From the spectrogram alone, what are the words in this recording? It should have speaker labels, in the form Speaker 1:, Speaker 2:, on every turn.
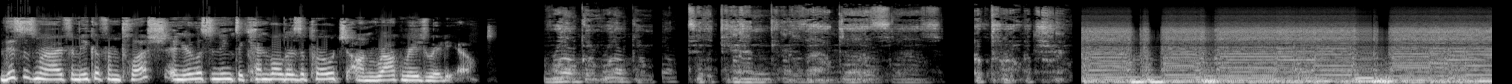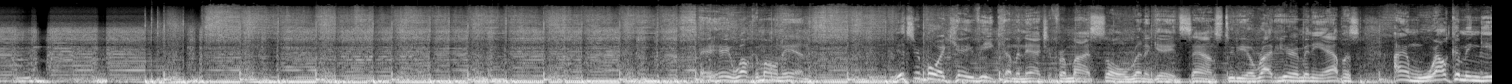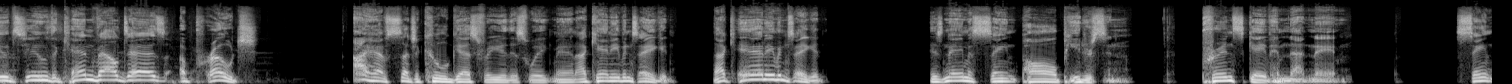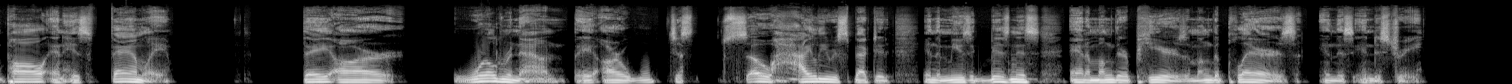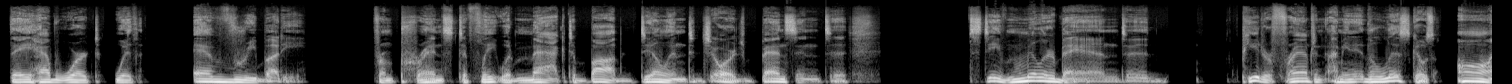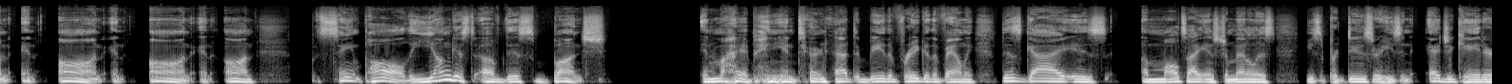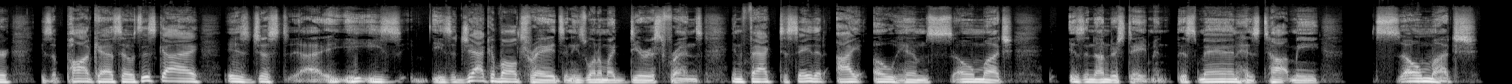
Speaker 1: This is Mariah Famika from Plush, and you're listening to Ken Valdez Approach on Rock Rage Radio.
Speaker 2: Welcome, welcome to Ken Valdez Approach.
Speaker 3: Hey, hey, welcome on in. It's your boy KV coming at you from my Soul Renegade Sound Studio right here in Minneapolis. I am welcoming you to the Ken Valdez Approach. I have such a cool guest for you this week, man. I can't even take it. I can't even take it. His name is St. Paul Peterson. Prince gave him that name. St. Paul and his family, they are world renowned. They are just so highly respected in the music business and among their peers, among the players in this industry. They have worked with everybody from Prince to Fleetwood Mac to Bob Dylan to George Benson to Steve Miller Band to Peter Frampton. I mean, the list goes on and on and on and on. But St. Paul, the youngest of this bunch, in my opinion, turned out to be the freak of the family. This guy is a multi instrumentalist. He's a producer. He's an educator. He's a podcast host. This guy is just uh, he, he's he's a jack of all trades, and he's one of my dearest friends. In fact, to say that I owe him so much is an understatement. This man has taught me so much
